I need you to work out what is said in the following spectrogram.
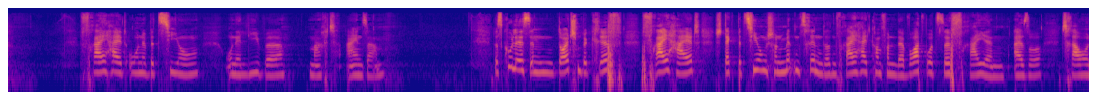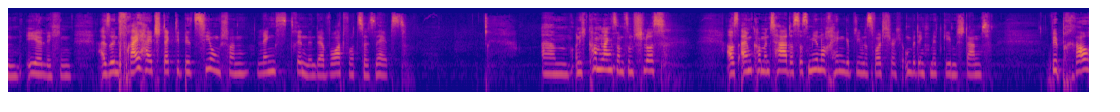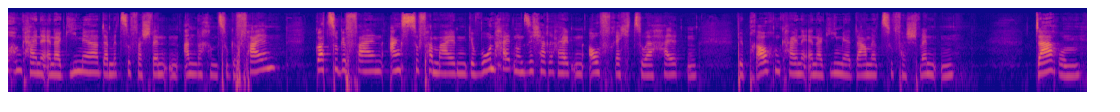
Freiheit ohne Beziehung, ohne Liebe macht einsam. Das Coole ist, im deutschen Begriff Freiheit steckt Beziehung schon mittendrin. Denn Freiheit kommt von der Wortwurzel freien, also trauen, ehelichen. Also in Freiheit steckt die Beziehung schon längst drin, in der Wortwurzel selbst. Ähm, und ich komme langsam zum Schluss. Aus einem Kommentar, das ist mir noch hängen geblieben, das wollte ich euch unbedingt mitgeben, stand, wir brauchen keine Energie mehr, damit zu verschwenden, anderen zu gefallen, Gott zu gefallen, Angst zu vermeiden, Gewohnheiten und Sicherheiten aufrecht zu erhalten. Wir brauchen keine Energie mehr damit zu verschwenden. Darum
